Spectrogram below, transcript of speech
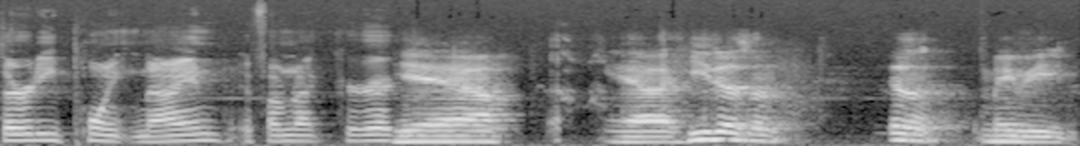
30.9, if I'm not correct. Yeah, yeah, he doesn't doesn't maybe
